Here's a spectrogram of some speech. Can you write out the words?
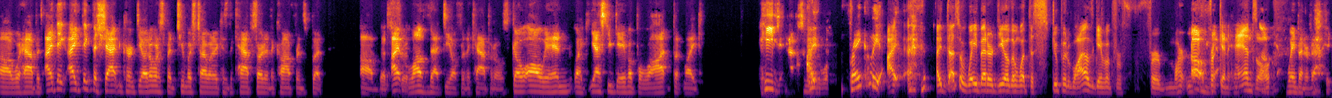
uh, what happens. I think I think the Shattenkirk deal. I don't want to spend too much time on it because the Caps aren't in the conference, but um, I true. love that deal for the Capitals. Go all in. Like, yes, you gave up a lot, but like, he's absolutely. I, frankly, I, I, that's a way better deal than what the stupid Wild gave up for for Martin oh, freaking yeah. Hanzal. Oh, yeah. Way better value.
